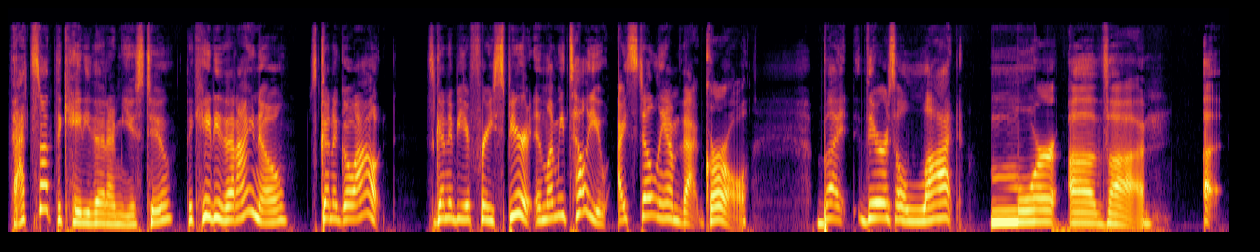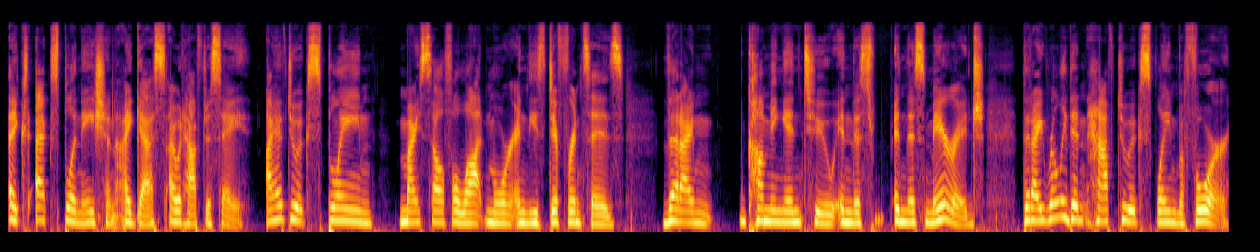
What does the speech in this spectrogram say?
That's not the Katie that I'm used to. The Katie that I know is going to go out. It's going to be a free spirit. And let me tell you, I still am that girl. But there's a lot more of uh, uh, ex- explanation, I guess I would have to say. I have to explain myself a lot more and these differences that I'm coming into in this in this marriage that I really didn't have to explain before.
